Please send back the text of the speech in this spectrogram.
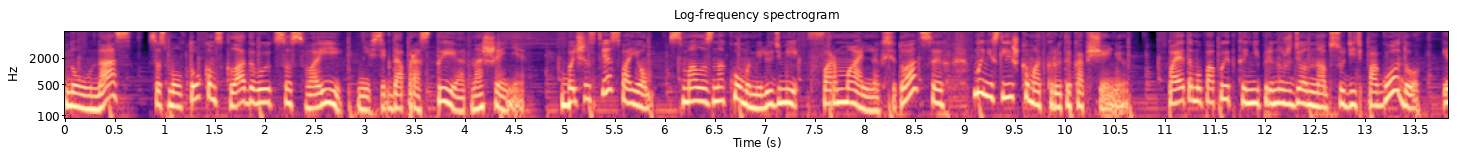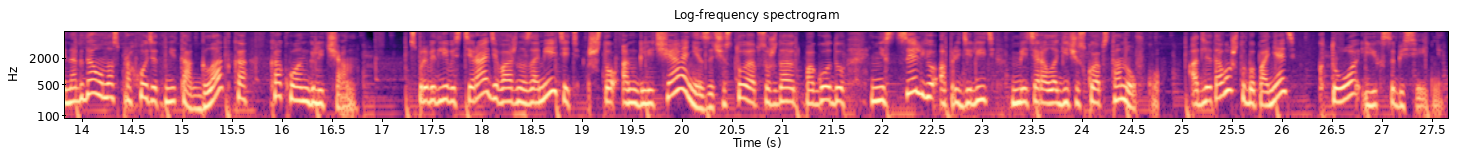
Но у нас со смолтоком складываются свои, не всегда простые отношения. В большинстве своем с малознакомыми людьми в формальных ситуациях мы не слишком открыты к общению. Поэтому попытка непринужденно обсудить погоду иногда у нас проходит не так гладко, как у англичан. Справедливости ради важно заметить, что англичане зачастую обсуждают погоду не с целью определить метеорологическую обстановку, а для того, чтобы понять, кто их собеседник.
